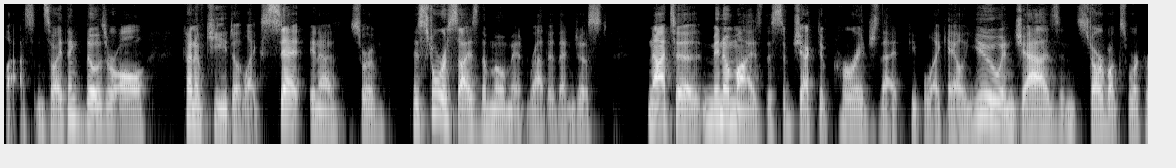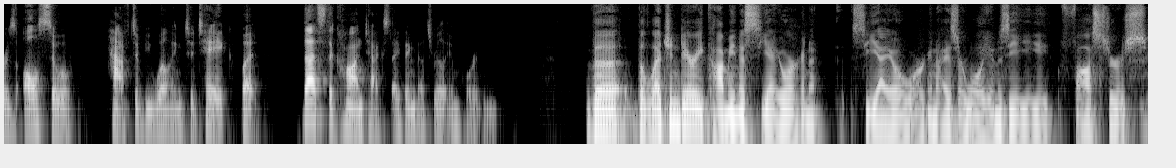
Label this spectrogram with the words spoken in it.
class and so i think those are all kind of key to like set in a sort of historicize the moment rather than just not to minimize the subjective courage that people like ALU and Jaz and Starbucks workers also have to be willing to take. But that's the context. I think that's really important. The the legendary communist CIO, organi- CIO organizer William Z. Foster's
